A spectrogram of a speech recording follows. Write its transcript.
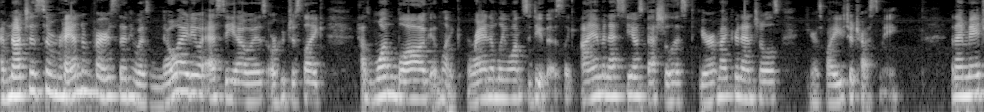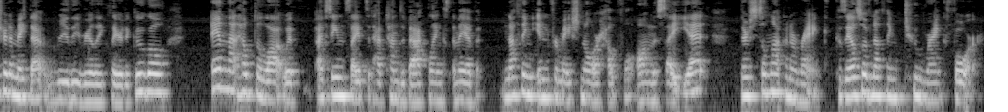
I'm not just some random person who has no idea what SEO is or who just like has one blog and like randomly wants to do this. Like I am an SEO specialist. Here are my credentials. Here's why you should trust me. And I made sure to make that really, really clear to Google and that helped a lot with, I've seen sites that have tons of backlinks and they have nothing informational or helpful on the site yet. They're still not going to rank because they also have nothing to rank for.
